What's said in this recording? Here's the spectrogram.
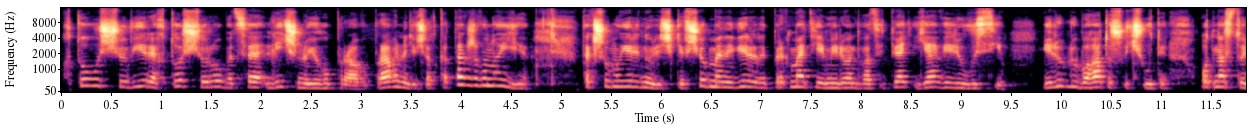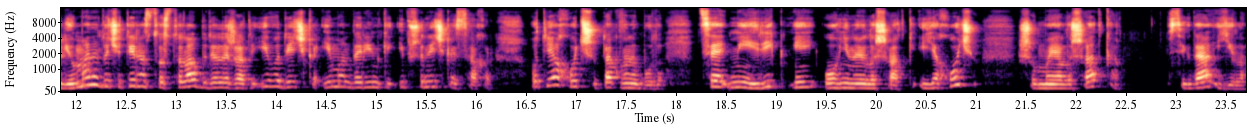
Хто у що вірить, хто що робить, це лічно його право. Правильно, дівчатка? Так же воно і є. Так що, мої ріднулечки, в що ми не вірили, прикмет є мільйон двадцять п'ять, я вірю в усі. І люблю багато що чути. От на столі. У мене до 14 стола буде лежати і водичка, і мандаринки, і пшеничка, і сахар. От я хочу, щоб так воно було. Це мій рік, мій огняної лошадки. І я хочу, щоб моя лошадка завжди їла.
